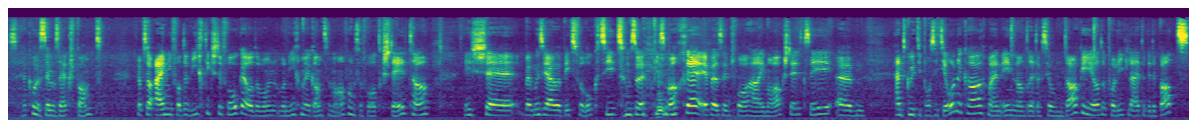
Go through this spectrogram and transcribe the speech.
Sehr cool, sind wir sehr gespannt. Ich glaube, so eine der wichtigsten Fragen, oder die ich mir ganz am Anfang sofort gestellt habe, ist, äh, man muss ja auch ein bisschen verrückt sein, um so etwas zu machen. Eben, sind vorher immer angestellt gesehen. Ähm, haben gute Positionen gehabt. Ich meine, Inlandredaktion und AGI, oder? Politleiter bei der BATS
